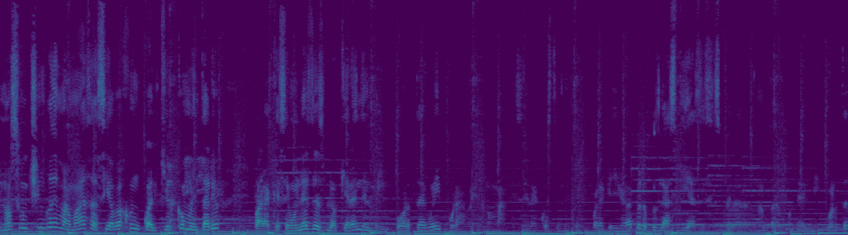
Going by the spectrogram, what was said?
no sé, un chingo de mamadas así abajo en cualquier comentario para que según les desbloquearan el me importa, güey, por ver, no mames, era cuestión de tiempo para que llegara, pero pues las tías desesperadas, ¿no? Para poner el me importa.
